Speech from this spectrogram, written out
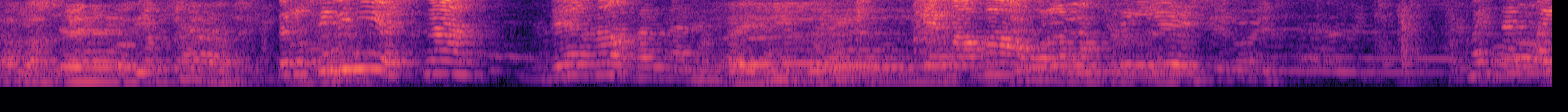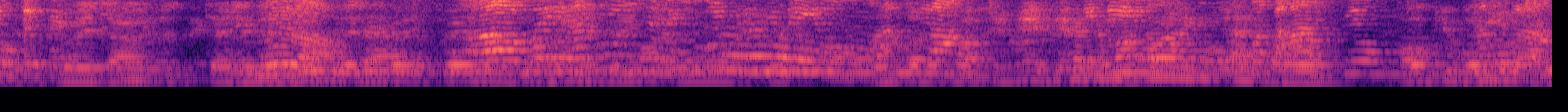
Ja, dat is eh, wie zijn dat? Pero 7 years na. Then no? eh, mama, wala pang 3 years. May dan may depende. 2010. Ah, may ano siya. Siguro hindi yung ano lang. Hindi yung mataas yung ano lang.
